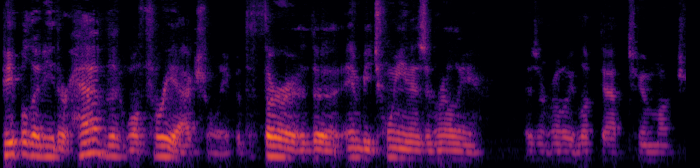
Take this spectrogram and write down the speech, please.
People that either have the well, three actually, but the third, the in between, isn't really isn't really looked at too much.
